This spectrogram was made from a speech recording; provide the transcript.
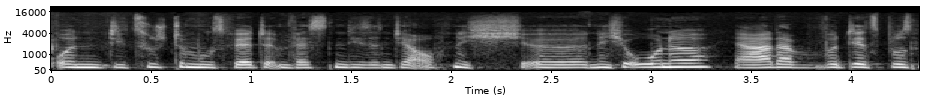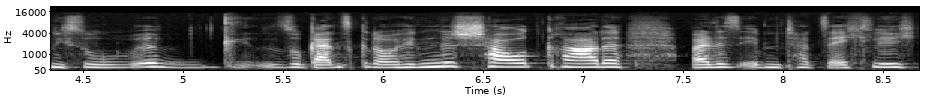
und die Zustimmungswerte im Westen, die sind ja auch nicht, äh, nicht ohne. Ja, da wird jetzt bloß nicht so, so ganz genau hingeschaut gerade, weil es eben tatsächlich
